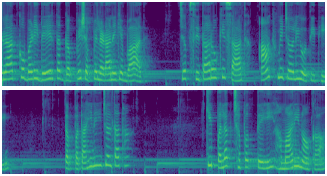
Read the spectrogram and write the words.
रात को बड़ी देर तक गप्पे शप्पे लड़ाने के बाद, जब सितारों के साथ आँख में चौली होती थी, तब पता ही नहीं चलता था कि पलक छपकते ही हमारी नौका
